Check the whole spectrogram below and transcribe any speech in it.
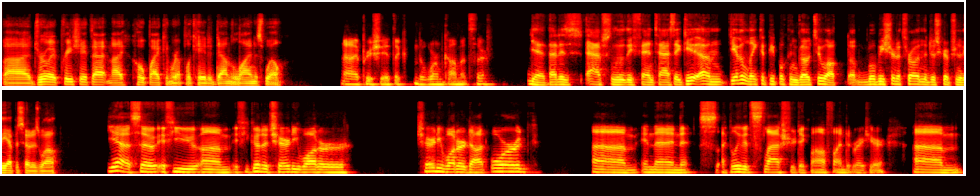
uh, Drew, I appreciate that, and I hope I can replicate it down the line as well. I appreciate the the warm comments there. Yeah, that is absolutely fantastic. Do you um do you have a link that people can go to? I'll uh, we'll be sure to throw in the description of the episode as well. Yeah, so if you um if you go to charity water charitywater.org um and then I believe it's slash Drew Dinkmeyer. I'll find it right here. Um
